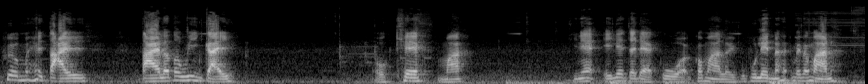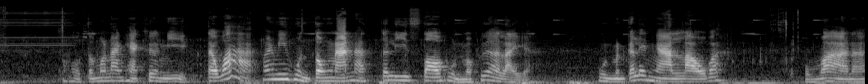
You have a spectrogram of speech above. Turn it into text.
เพื่อไม่ให้ตาย ตายแล้วต้องวิ่งไกล โอเค มา ทีเนี้ยเอเลี่ยนจะแดกกูก็มาเลยกูพูดเล่นนะ ไม่ต้องมานะโอ้โหต้องมานั่งแฮกเครื่องนี้อีก แต่ว่ามันมีหุ่นตรงนั้นอะ จะรีสตอร์หุ่นมาเพื่ออะไรอะ หุ่นมันก็เล่นงานเราปะผมว่านะ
